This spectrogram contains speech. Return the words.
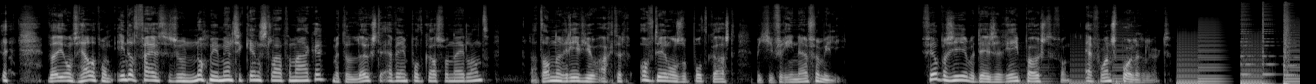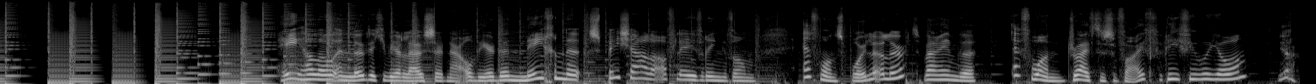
Wil je ons helpen om in dat vijfde seizoen nog meer mensen kennis te laten maken met de leukste F1-podcast van Nederland? Laat dan een review achter of deel onze podcast met je vrienden en familie. Veel plezier met deze repost van F1 Spoiler Alert. Hey, hallo en leuk dat je weer luistert naar alweer de negende speciale aflevering van F1 Spoiler Alert, waarin we F1 Drive to Survive reviewen, Johan. Ja,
